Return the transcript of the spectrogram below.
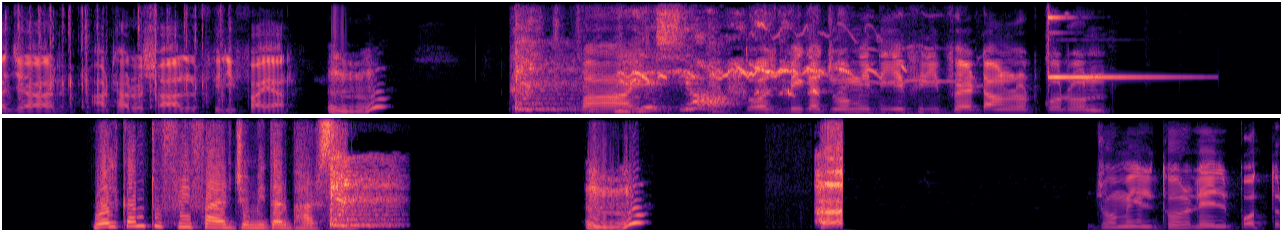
হাজার আঠারো সাল ফ্রি ফায়ার ভাই দশ বিঘা জমি দিয়ে ফ্রি ফায়ার ডাউনলোড করুন। ওয়েলকাম টু ফ্রি ফায়ার জমিদার ভার্সন জমির দলিল পত্র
